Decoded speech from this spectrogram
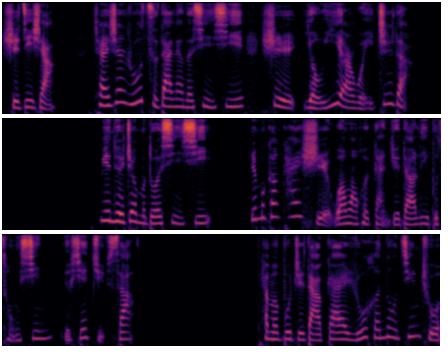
实际上，产生如此大量的信息是有意而为之的。面对这么多信息，人们刚开始往往会感觉到力不从心，有些沮丧。他们不知道该如何弄清楚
